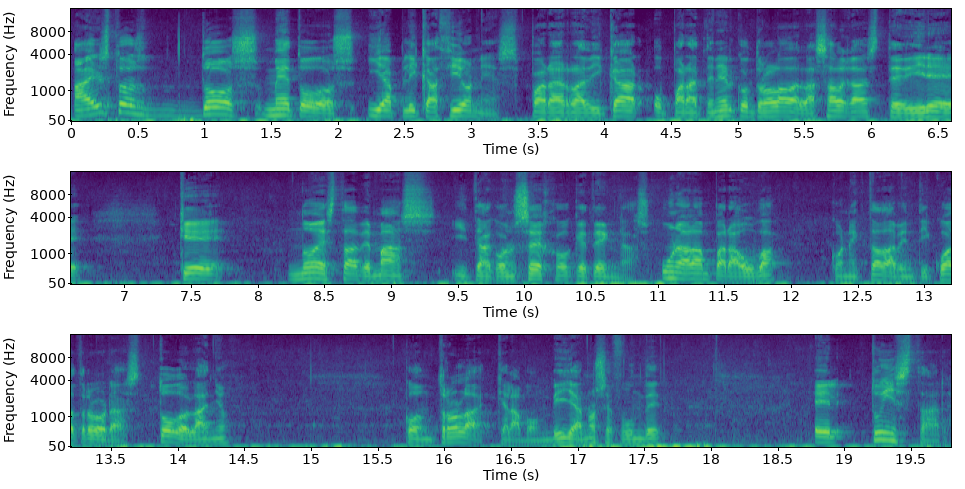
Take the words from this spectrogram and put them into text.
a estos dos métodos y aplicaciones para erradicar o para tener controladas las algas, te diré que no está de más y te aconsejo que tengas una lámpara uva conectada 24 horas todo el año. Controla que la bombilla no se funde. El Twinstar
